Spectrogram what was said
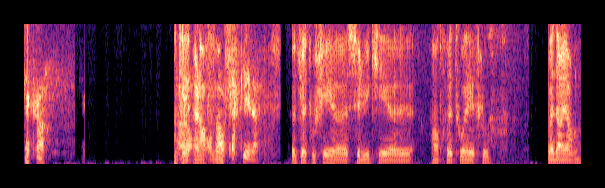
D'accord. Ok. alors, Alors, on est encerclé là. Toi, tu as touché euh, celui qui est euh, entre toi et Flo. Bah, derrière vous.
